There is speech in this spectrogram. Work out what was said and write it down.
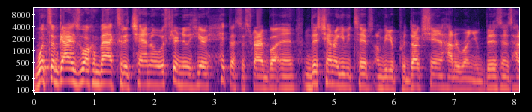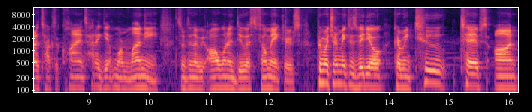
What's up guys, welcome back to the channel. If you're new here, hit that subscribe button. This channel will give you tips on video production, how to run your business, how to talk to clients, how to get more money, something that we all wanna do as filmmakers. Pretty much gonna make this video covering two tips on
